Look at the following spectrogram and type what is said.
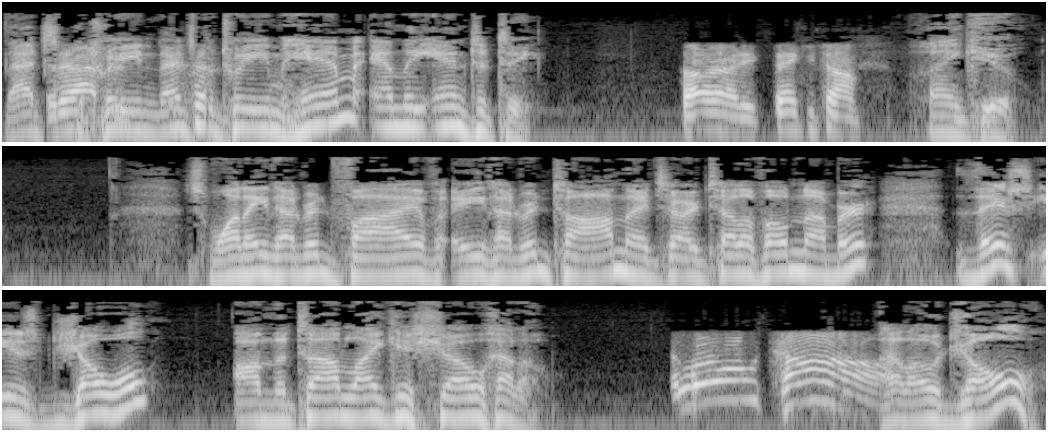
That's between that's between him and the entity. All righty. Thank you, Tom. Thank you. It's 1-800-5800-TOM. That's our telephone number. This is Joel on the Tom Leykis show. Hello. Hello, Tom. Hello, Joel.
